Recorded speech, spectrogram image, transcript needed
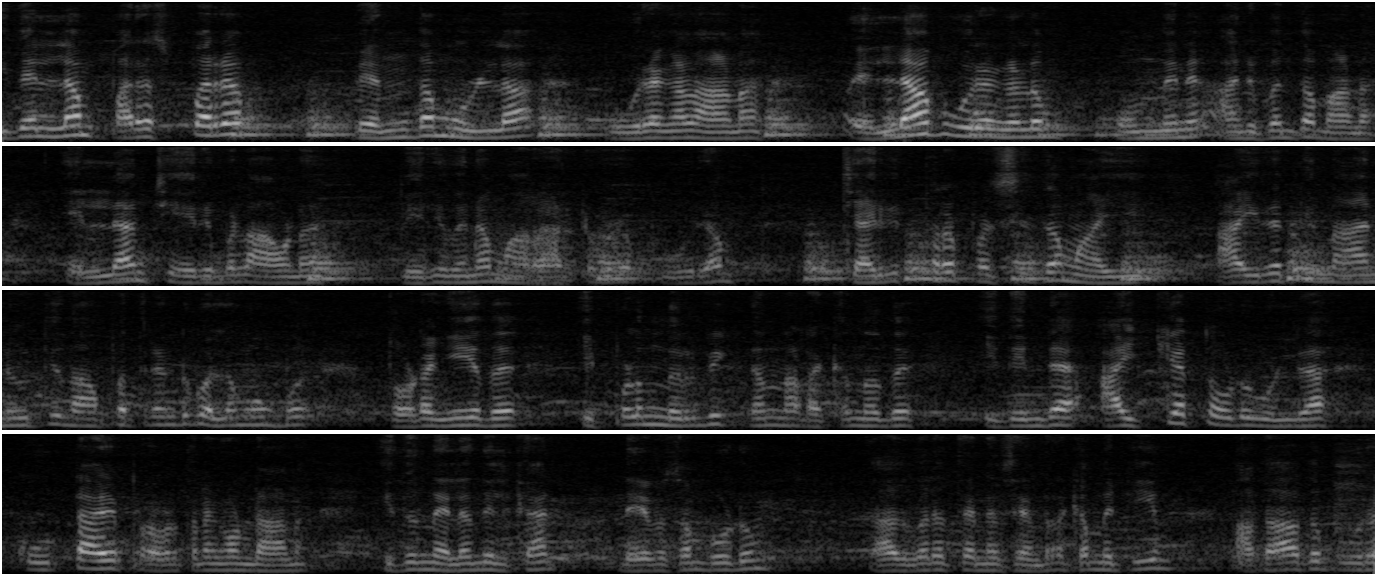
ഇതെല്ലാം പരസ്പരം ബന്ധമുള്ള പൂരങ്ങളാണ്. എല്ലാ പൂരങ്ങളും ഒന്നിന് അനുബന്ധമാണ്. എല്ലാം ചേരുമ്പോഴാണ് പെരുവന മാറാട്ടുപുഴ പൂരം ചരിത്ര പ്രസിദ്ധമായി ആയിരത്തി നാനൂറ്റി നാൽപ്പത്തിരണ്ട് കൊല്ലം മുമ്പ് തുടങ്ങിയത്. ഇപ്പോഴും നിർവിഘ്നം നടക്കുന്നത് ഇതിന്റെ ഐക്യത്തോടുകൂടിയ കൂട്ടായ പ്രവർത്തനം കൊണ്ടാണ്. ഇത് നിലനിൽക്കാൻ ദേവസ്വം ബോർഡും അതുപോലെ തന്നെ സെൻട്രൽ കമ്മിറ്റിയും അതാത് പൂര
